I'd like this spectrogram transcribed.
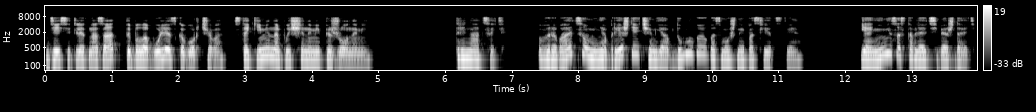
десять лет назад ты была более сговорчива, с такими напыщенными пижонами». «Тринадцать», вырывается у меня прежде, чем я обдумываю возможные последствия. И они не заставляют себя ждать.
